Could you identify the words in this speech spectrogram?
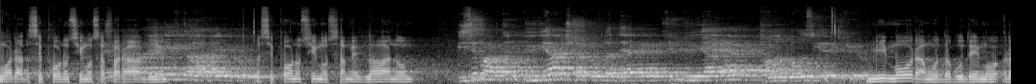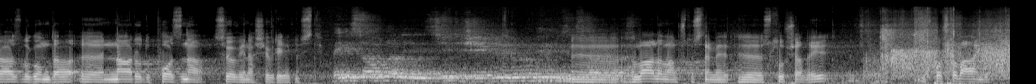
mora da se ponosimo sa Farabijem, da se ponosimo sa Mevlanom. Bizim artık dünya çapında değerlerimizi dünyaya tanıtmamız gerekiyor. Mi moramo da budemo razlogom da e, narodu pozna sve ove naše vrijednosti. Beni için teşekkür ediyorum. E, hvala vam što ste me e, slušali. Poštovanje.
